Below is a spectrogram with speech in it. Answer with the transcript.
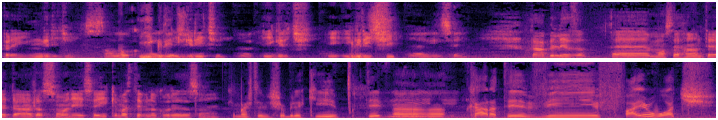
Peraí, Ingrid? Vocês estão loucos? Ygritte. Ygritte. Ah, Ygritte. I- Ygritte. É isso aí. Tá, beleza. É, Monster Hunter da, da Sony, é isso aí. O que mais teve na cobertura da Sony? O que mais teve? Deixa eu abrir aqui. Teve. Ah, cara, teve Firewatch,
